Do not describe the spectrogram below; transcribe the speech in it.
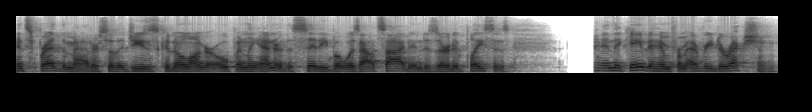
and spread the matter so that Jesus could no longer openly enter the city, but was outside in deserted places. And they came to him from every direction.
